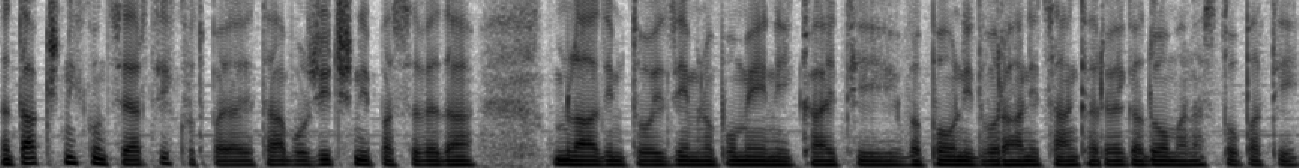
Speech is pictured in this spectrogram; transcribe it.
na takšnih koncertih, kot pa je ta božični, pa seveda mladim to izjemno pomeni, kaj ti v polni dvorani Cankarjevega doma nastopati.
